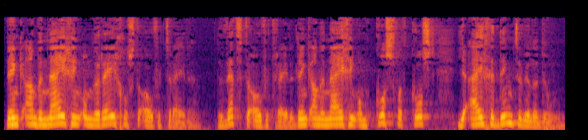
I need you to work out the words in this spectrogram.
Denk aan de neiging om de regels te overtreden, de wet te overtreden. Denk aan de neiging om kost wat kost je eigen ding te willen doen.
